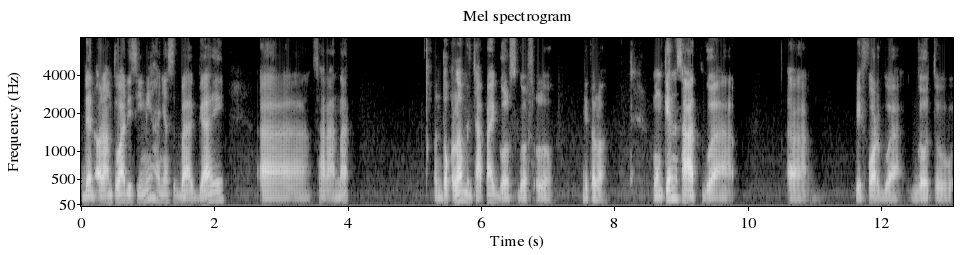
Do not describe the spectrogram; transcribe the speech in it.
Dan orang tua di sini hanya sebagai uh, sarana untuk lo mencapai goals goals lo gitu loh. Mungkin saat gue uh, before gue go to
